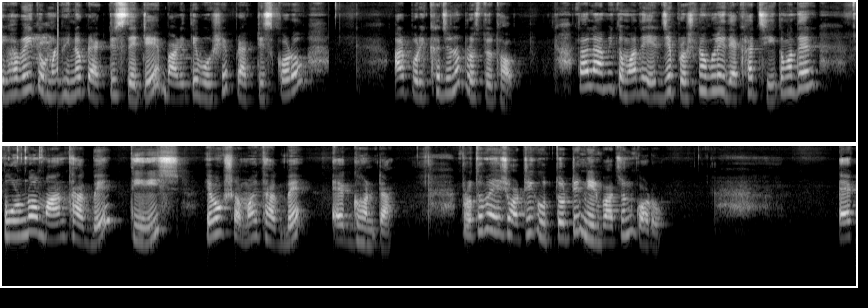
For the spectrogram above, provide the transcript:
এভাবেই তোমরা ভিন্ন প্র্যাকটিস সেটে বাড়িতে বসে প্র্যাকটিস করো আর পরীক্ষার জন্য প্রস্তুত হও। তাহলে আমি তোমাদের যে প্রশ্নগুলি দেখাচ্ছি, তোমাদের পূর্ণ মান থাকবে তিরিশ এবং সময় থাকবে এক ঘণ্টা। প্রথমে সঠিক উত্তরটি নির্বাচন করো। এক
